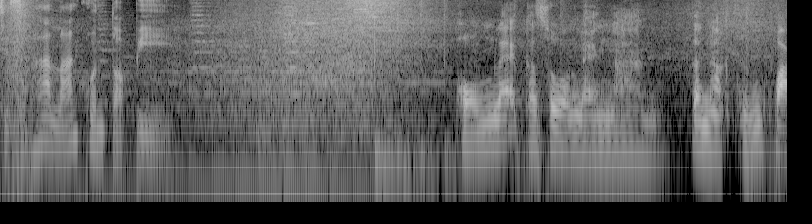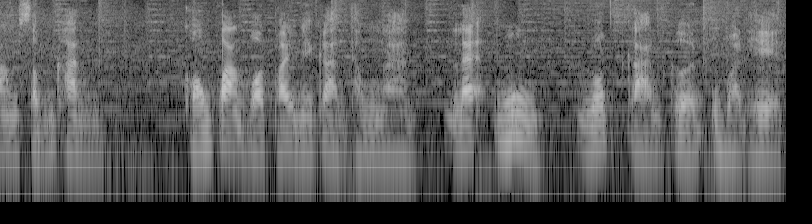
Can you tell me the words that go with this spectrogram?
375 ล้านคนต่อปี ผมและกระทรวงแรงงานตระหนักถึงความสำคัญของความปลอดภัยในการทำงาน และมุ่งลดการเกิดอุบัติเหตุ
